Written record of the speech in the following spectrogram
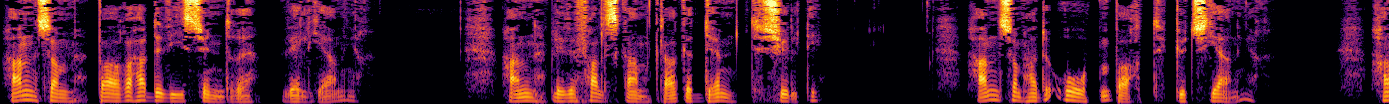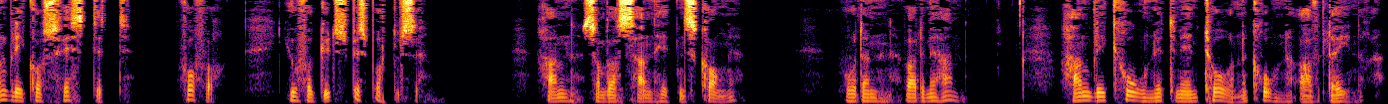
Han som bare hadde vist syndere velgjerninger. Han ble ved falske anklager dømt skyldig han som hadde åpenbart Guds gjerninger. Han ble korsfestet. Hvorfor? Jo, for Guds bespottelse. Han som var sannhetens konge. Hvordan var det med han? Han ble kronet med en tårnekrone av løgnere.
